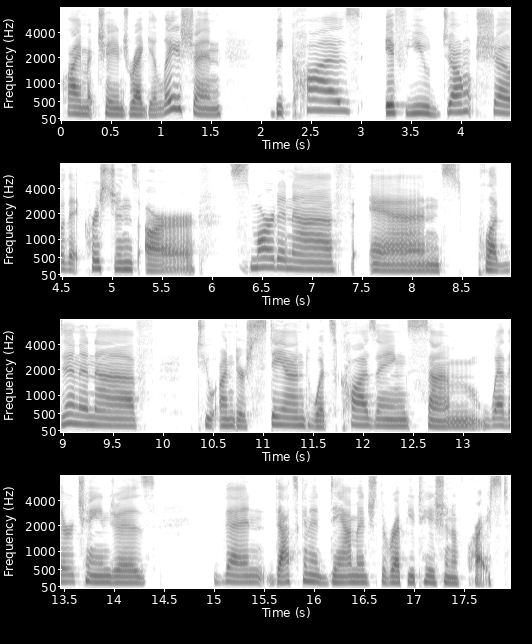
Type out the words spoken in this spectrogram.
climate change regulation because if you don't show that Christians are smart enough and plugged in enough to understand what's causing some weather changes, then that's going to damage the reputation of Christ,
